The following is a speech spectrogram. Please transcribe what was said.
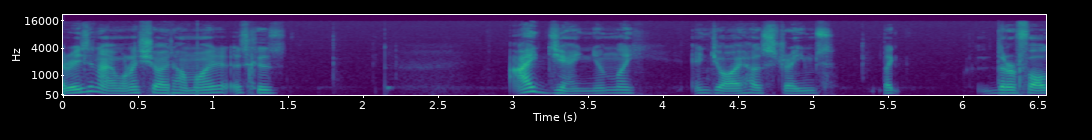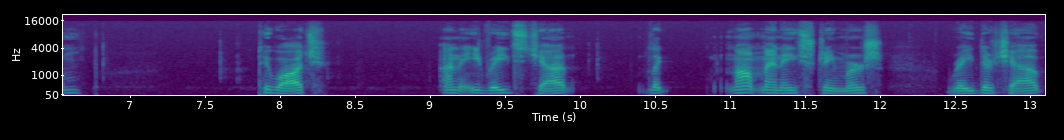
the reason I want to shout him out is because I genuinely enjoy his streams. Like, they're fun to watch, and he reads chat. Like, not many streamers read their chat.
